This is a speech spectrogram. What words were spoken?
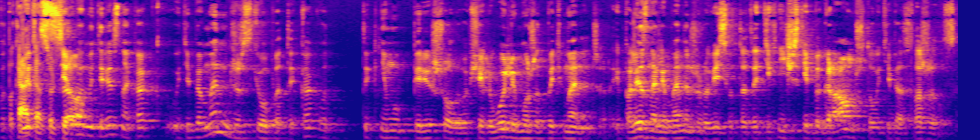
Вот пока я консультировал. В целом интересно, как у тебя менеджерский опыт, и как вот ты к нему перешел, и вообще любой ли может быть менеджер, и полезно ли менеджеру весь вот этот технический бэкграунд, что у тебя сложился?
